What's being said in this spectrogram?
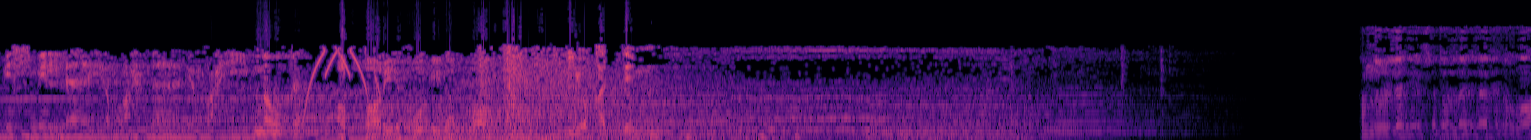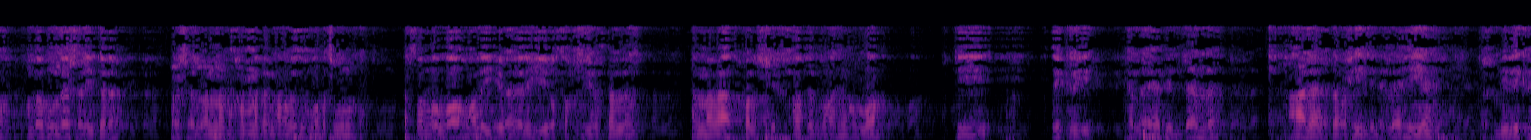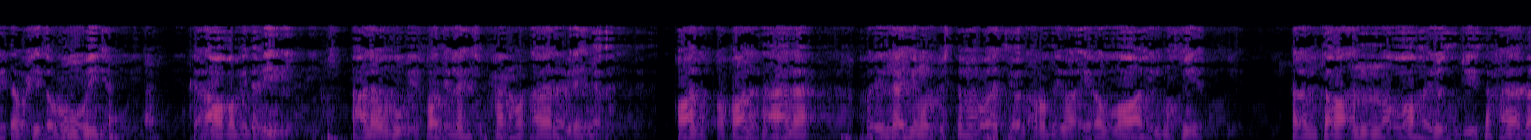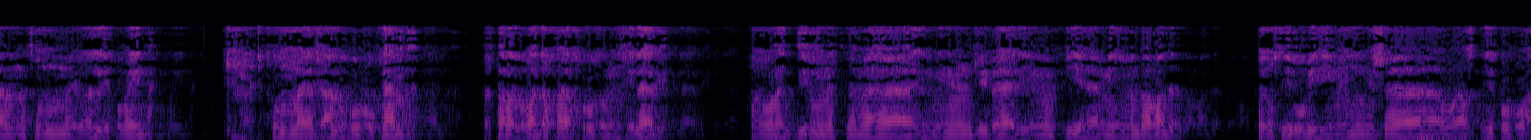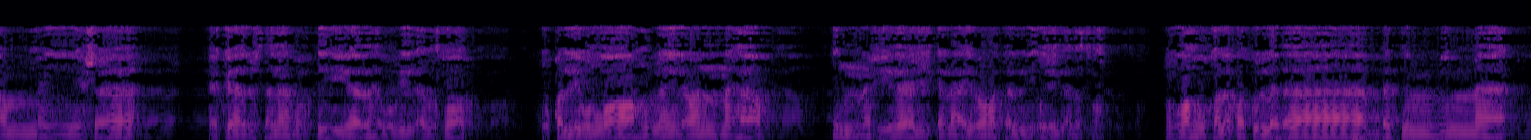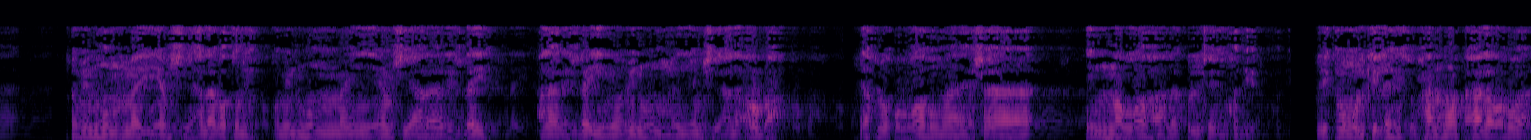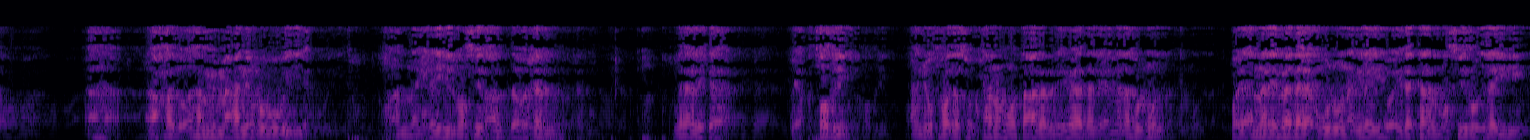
بسم الله الرحمن الرحيم. موقع الطريق إلى الله. يقدم. الحمد لله واشهد أن لا إله إلا الله وحده لا شريك له وأشهد أن محمدا عبده ورسوله صلى الله عليه وآله وصحبه وسلم. أما بعد قال الشيخ حافظ رحمه الله في ذكر الآيات الدالة على توحيد الإلهية بذكر توحيد الربوبية كأعظم دليل على وجوب إفراد الله سبحانه وتعالى بالعباده قال وقال تعالى ولله ملك السماوات والأرض وإلى الله المصير ألم تر أن الله يزجي سحابا ثم يؤلف بينه ثم يجعله ركاما فترى الودق يخرج من خلاله وينزل من السماء من جبال فيها من برد فيصيب به من يشاء ويصرفه عن من يشاء. يكاد سنا برقه يذهب بالأبصار. يقلب الله الليل والنهار. إن في ذلك لعبرة لأولي الأبصار. الله خلق كل دابة من ماء. فمنهم من يمشي على بطنه ومنهم من يمشي على رجليه على رجلين ومنهم من يمشي على أربع. يخلق الله ما يشاء. إن الله على كل شيء قدير. ذكر ملك الله سبحانه وتعالى وهو أحد أهم معاني الربوبية وأن إليه المصير عز وجل. ذلك يقتضي أن يفرد سبحانه وتعالى بالعبادة لأن له الملك ولأن العباد يؤولون إليه وإذا كان المصير إليه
